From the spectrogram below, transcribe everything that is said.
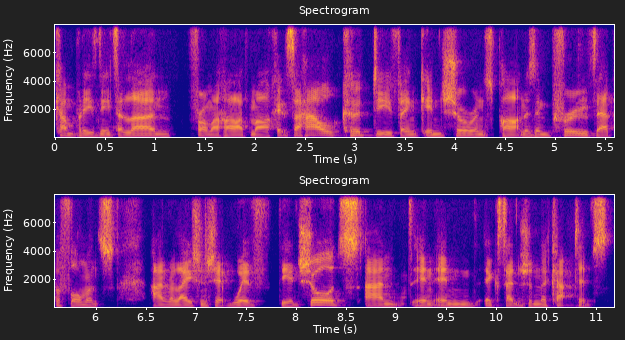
companies need to learn from a hard market. So, how could do you think insurance partners improve their performance and relationship with the insureds and in in extension the captives?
